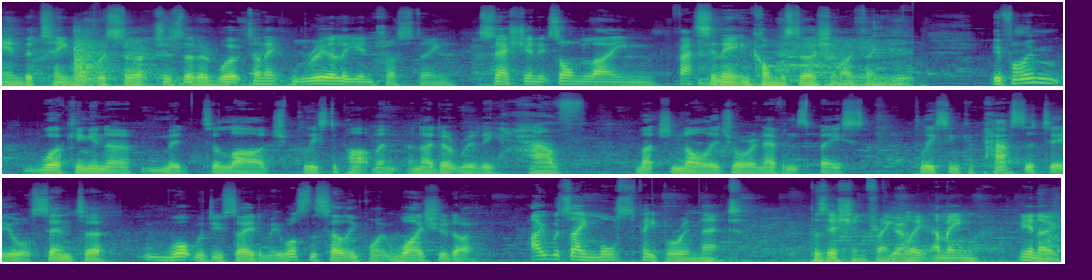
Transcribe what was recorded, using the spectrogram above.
and the team of researchers that had worked on it. Really interesting session. It's online, fascinating conversation, I think. If I'm working in a mid to large police department and I don't really have much knowledge or an evidence based policing capacity or centre, what would you say to me? What's the selling point? Why should I? I would say most people are in that position, frankly. Yeah. I mean, you know,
